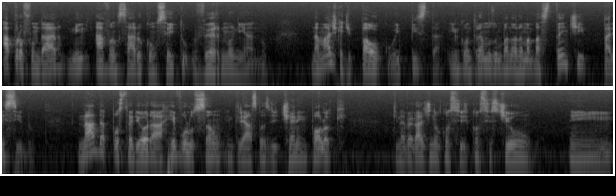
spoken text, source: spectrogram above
aprofundar nem avançar o conceito vernoniano. Na mágica de palco e pista encontramos um panorama bastante parecido. Nada posterior à revolução, entre aspas, de Channing Pollock, que na verdade não consistiu em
